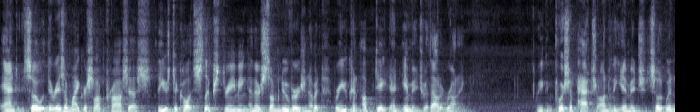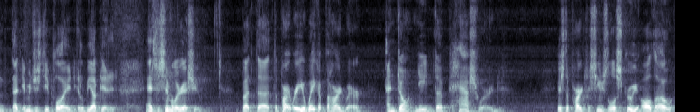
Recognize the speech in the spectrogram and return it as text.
And so there is a Microsoft process. They used to call it slipstreaming, and there's some new version of it where you can update an image without it running. You can push a patch onto the image so that when that image is deployed, it'll be updated. And it's a similar issue. But the, the part where you wake up the hardware and don't need the password is the part that seems a little screwy. Although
